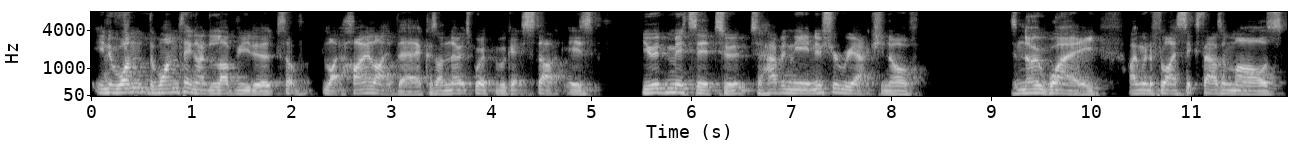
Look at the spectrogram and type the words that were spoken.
You know, one the one thing I'd love you to sort of like highlight there, because I know it's where people get stuck, is you admitted to to having the initial reaction of there's no way I'm going to fly six thousand miles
